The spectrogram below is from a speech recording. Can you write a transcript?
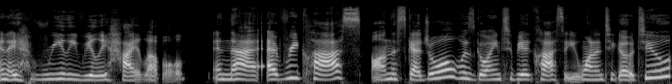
in a really, really high level. And that every class on the schedule was going to be a class that you wanted to go to.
